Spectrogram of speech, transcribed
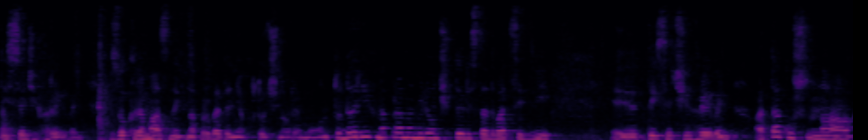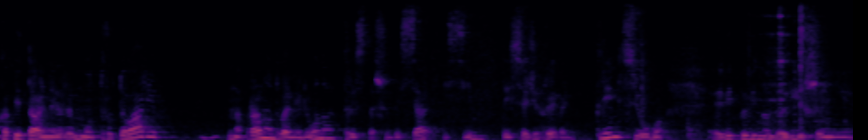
тисяч гривень. Зокрема, з них на проведення поточного ремонту доріг направлено 1 мільйон 422 е, тисячі гривень, а також на капітальний ремонт тротуарів направлено 2 мільйона 367 тисяч гривень. Крім цього, е, відповідно до рішень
